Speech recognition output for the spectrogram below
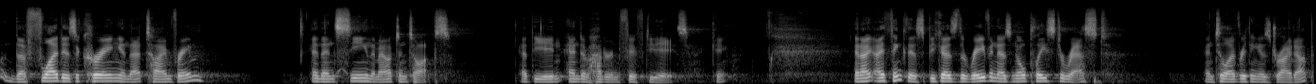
the flood is occurring in that time frame and then seeing the mountaintops at the end of 150 days. Okay. And I, I think this because the raven has no place to rest until everything is dried up,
